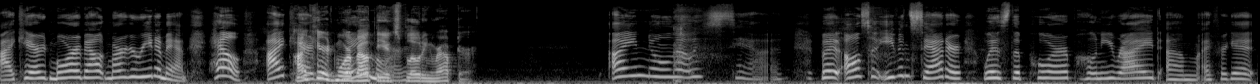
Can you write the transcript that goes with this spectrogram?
I cared more about Margarita Man. Hell, I cared. I cared more about the exploding raptor. I know that was sad, but also even sadder was the poor pony ride. Um, I forget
